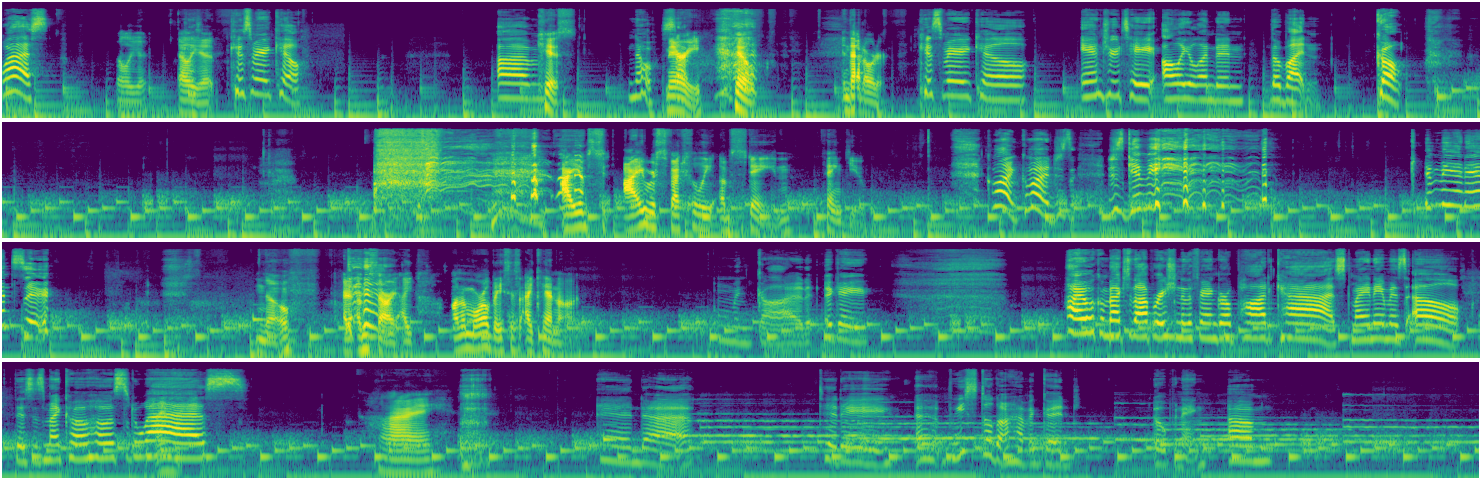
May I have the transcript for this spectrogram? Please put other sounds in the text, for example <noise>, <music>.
Wes. Elliot. Elliot. Kiss, Mary, kill. Um. Kiss. No. Mary. Kill. <laughs> In that order. Kiss, Mary, kill. Andrew Tate, Ollie London, The Button. Go. <laughs> I abs- I respectfully abstain. Thank you. Come on, come on, just just give me Give me an answer. No. I, I'm sorry. I on a moral basis I cannot. Oh my god. Okay. Hi, welcome back to the Operation of the Fangirl podcast. My name is Elle. This is my co-host Wes. Hi. And uh today uh, we still don't have a good opening. Um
